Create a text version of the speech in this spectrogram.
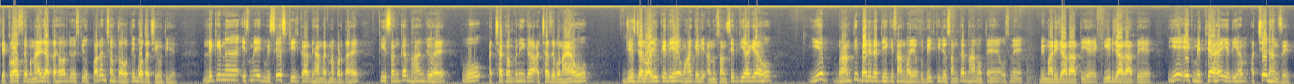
के क्रॉस से बनाया जाता है और जो इसकी उत्पादन क्षमता होती है, बहुत अच्छी होती है। लेकिन इसमें एक विशेष चीज़ का ध्यान रखना पड़ता है कि संकर धान जो है, वो अच्छा कंपनी का अच्छा से बनाया हो, जिस जलवायु के लिए है, वहाँ के लिए अनुशंसित किया गया हो। ये भ्रांति पहले रहती है किसान भाइयों के बीच की, जो संकर धान होते हैं, उसमें बीमारी ज़्यादा आती है, कीट ज़्यादा आते हैं। ये एक मिथ्या है, यदि हम अच्छे ढंग से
